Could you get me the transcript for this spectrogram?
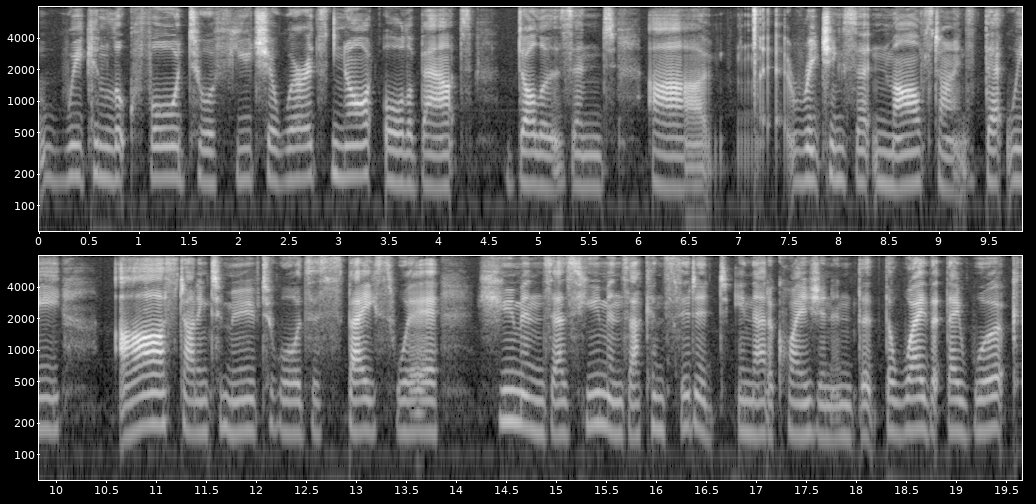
we can look forward to a future where it's not all about dollars and uh, reaching certain milestones, that we are starting to move towards a space where humans as humans are considered in that equation and that the way that they work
